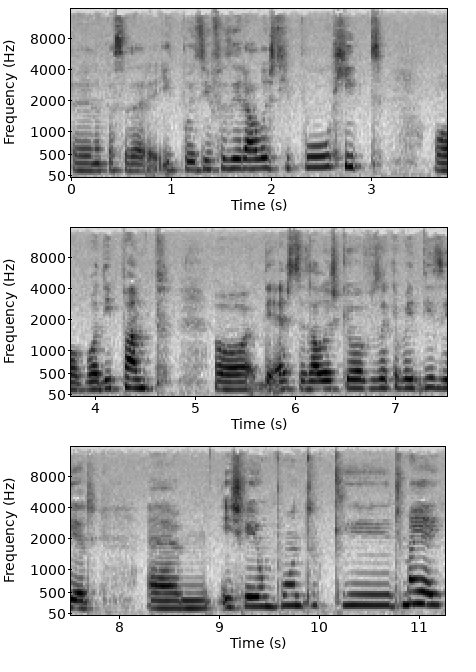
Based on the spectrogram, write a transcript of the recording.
uh, na passadeira e depois ia fazer aulas tipo HIT ou body pump, ou estas aulas que eu vos acabei de dizer. Um, e cheguei a um ponto que desmaiei,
